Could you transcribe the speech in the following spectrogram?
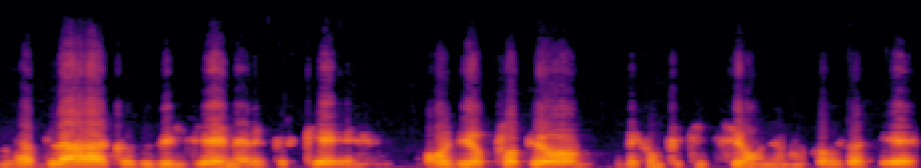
bla bla, cose del genere perché odio proprio le competizioni, una cosa che...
